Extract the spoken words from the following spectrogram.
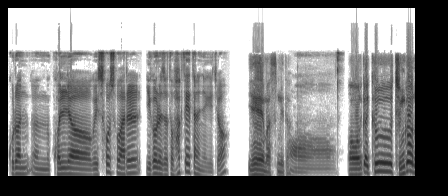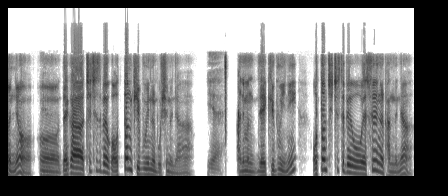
그런 음, 권력의 소수화를 이거에서 더 확대했다는 얘기죠. 예, 맞습니다. 어, 어, 그러니까 그 증거는요, 어, 내가 치치스 배우가 어떤 귀부인을 모시느냐, 예, 아니면 내 귀부인이 어떤 치치스 배우의 수행을 받느냐,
